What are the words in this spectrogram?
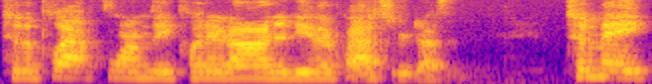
to the platform, they put it on and either pass or doesn't to make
